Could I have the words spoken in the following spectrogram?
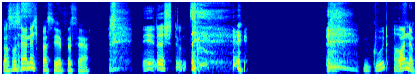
Das ist das ja nicht passiert bisher. Nee, das stimmt. Gut Freunde,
